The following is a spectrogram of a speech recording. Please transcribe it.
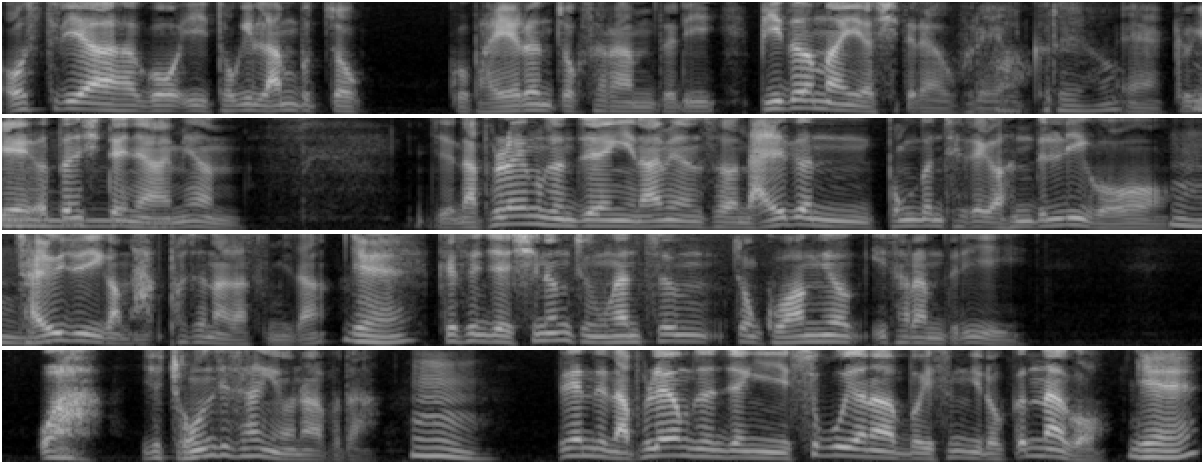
오스트리아하고 이 독일 남부 쪽, 그 바이에른 쪽 사람들이 비더마이어 시대라고 그래요. 아, 그래요? 예. 그게 음. 어떤 시대냐 하면 이제 나폴레옹 전쟁이 나면서 낡은 봉건 체제가 흔들리고 음. 자유주의가 막 퍼져나갔습니다. 예. 그래서 이제 신흥 중산층 좀 고학력 이 사람들이 와 이제 좋은 세상이 오나 보다. 음. 그랬는데 나폴레옹 전쟁이 수구 연합의 승리로 끝나고 예.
